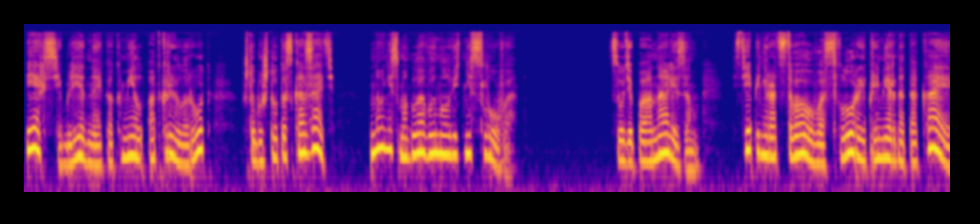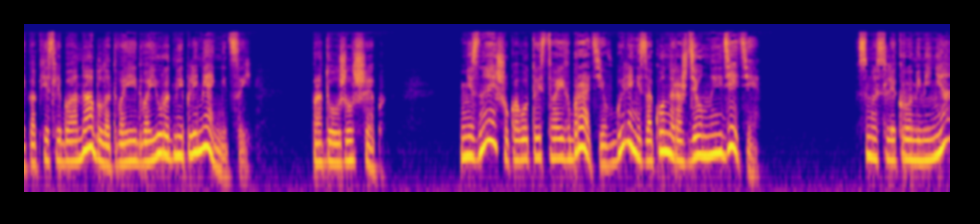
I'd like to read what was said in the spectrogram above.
Перси, бледная как мел, открыла рот, чтобы что-то сказать, но не смогла вымолвить ни слова. «Судя по анализам, степень родства у вас с Флорой примерно такая, как если бы она была твоей двоюродной племянницей», — продолжил Шеп. «Не знаешь, у кого-то из твоих братьев были незаконно рожденные дети?» «В смысле, кроме меня?»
